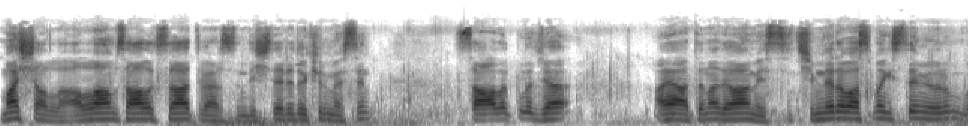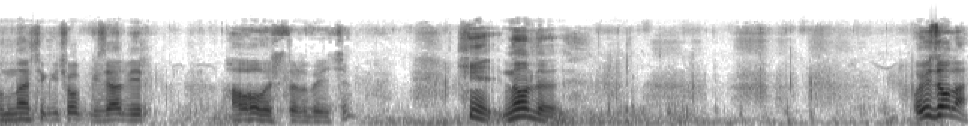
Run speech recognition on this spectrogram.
Maşallah Allah'ım sağlık saat versin. Dişleri dökülmesin. Sağlıklıca hayatına devam etsin. Çimlere basmak istemiyorum. Bunlar çünkü çok güzel bir hava oluşturduğu için. ne oldu? Uyuz olan.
